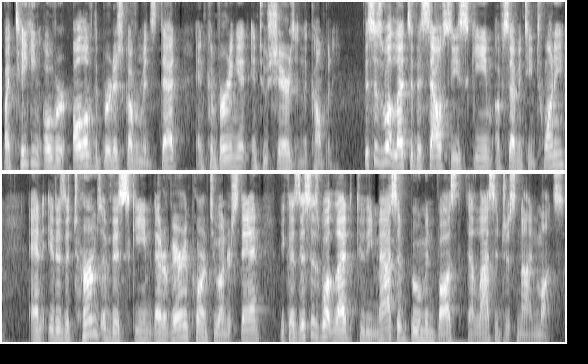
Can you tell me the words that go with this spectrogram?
by taking over all of the British government's debt and converting it into shares in the company. This is what led to the South Sea Scheme of 1720, and it is the terms of this scheme that are very important to understand because this is what led to the massive boom and bust that lasted just 9 months.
